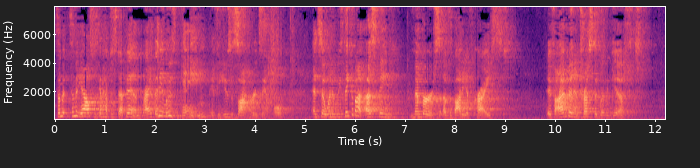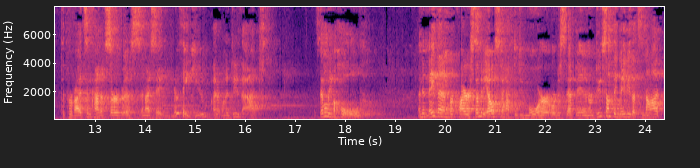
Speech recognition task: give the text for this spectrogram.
Somebody, else is going to have to step in, right? They may lose the game if you use the soccer example. And so when we think about us being members of the body of Christ, if I've been entrusted with a gift to provide some kind of service and I say, no, thank you, I don't want to do that, it's going to leave a hole. And it may then require somebody else to have to do more or to step in or do something maybe that's not,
